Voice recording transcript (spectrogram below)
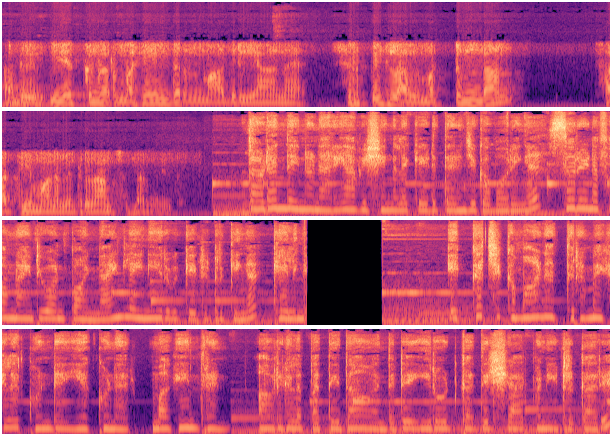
அது இயக்குனர் மகேந்திரன் மாதிரியான சிற்பிகளால் மட்டும்தான் சாத்தியமானது என்று தான் சொல்ல வேண்டும். தொடர்ந்து இன்னும் நிறைய விஷயங்களை கேட்டு தெரிஞ்சுக்க போறீங்க. சூரியன் எஃப்எம் நைன்டி ஒன் பாயிண்ட் நைன்ல இனியர்வு கேட்டுட்டு இருக்கீங்க கேளுங்க. எக்கச்சக்கமான திறமைகளை கொண்ட இயக்குனர் மகேந்திரன் அவர்களை பத்தி தான் வந்துட்டு ஈரோடு கதிர் ஷேர் பண்ணிட்டு இருக்காரு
